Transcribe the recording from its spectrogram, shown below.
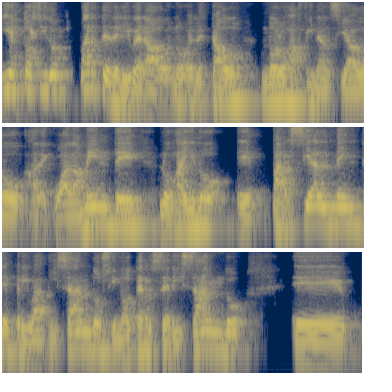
Y esto ha sido en parte deliberado, ¿no? El Estado no los ha financiado adecuadamente, los ha ido eh, parcialmente privatizando, sino tercerizando. Eh,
